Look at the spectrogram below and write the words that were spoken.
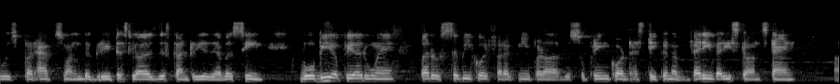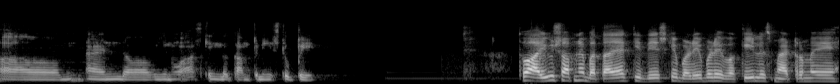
perhaps one of the greatest lawyers this country is ever seen वो भी अपेयर हुए हैं, पर उससे भी कोई फ़र्क नहीं पड़ा। The Supreme Court has taken a very very stern stand and you know asking the companies to pay तो आयुष, आपने बताया कि देश के बड़े बड़े वकील इस मैटर में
